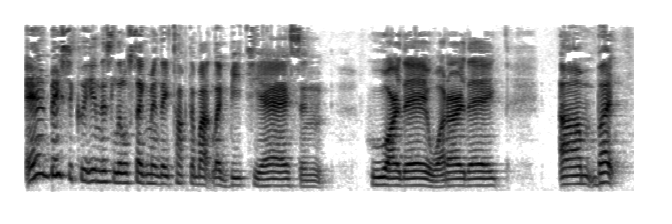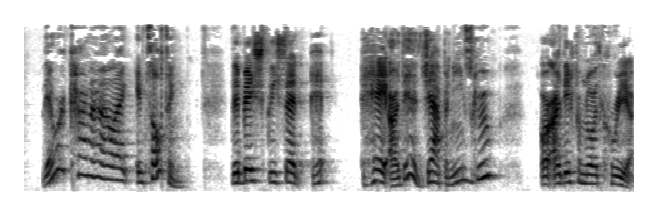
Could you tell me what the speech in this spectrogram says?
And basically in this little segment, they talked about like BTS and who are they, what are they. Um, but they were kind of like insulting. They basically said, hey, are they a Japanese group or are they from North Korea?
